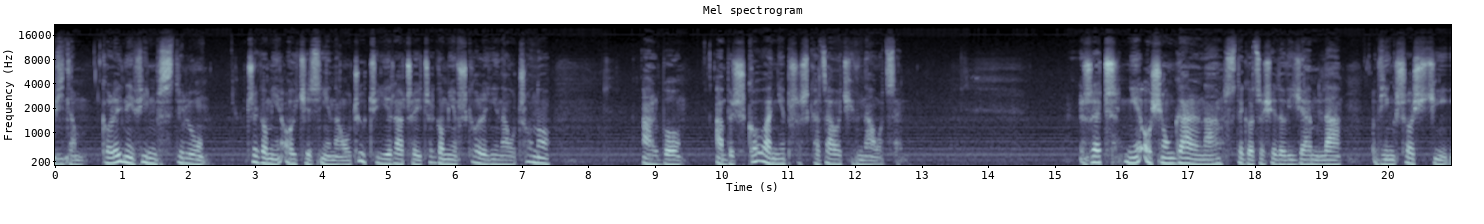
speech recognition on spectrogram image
Witam. Kolejny film w stylu czego mnie ojciec nie nauczył, czyli raczej czego mnie w szkole nie nauczono, albo aby szkoła nie przeszkadzała ci w nauce. Rzecz nieosiągalna z tego co się dowiedziałem dla większości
